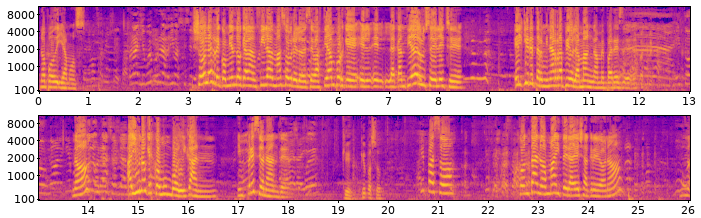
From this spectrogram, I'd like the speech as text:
no podíamos. Yo les recomiendo que hagan fila más sobre lo de Sebastián porque el- el- la cantidad de dulce de leche, él quiere terminar rápido la manga, me parece. ¿No? Hay uno que es como un volcán. Impresionante. ¿Qué? ¿Qué pasó? ¿Qué pasó? Contanos, Maite era ella, creo, ¿no? No.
